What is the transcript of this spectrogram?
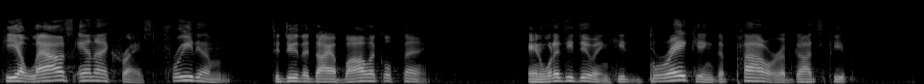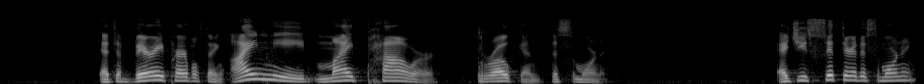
He allows Antichrist freedom to do the diabolical things. And what is He doing? He's breaking the power of God's people. It's a very powerful thing. I need my power broken this morning. As you sit there this morning,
